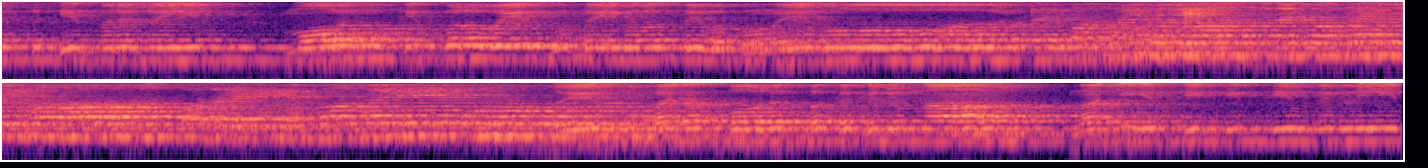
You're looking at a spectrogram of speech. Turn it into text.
чистоті збережи їх, мовимо всі скоро вислухай, і милостиво помилуй. Вислухай нас, Боже, Спасителю наш, надії всіх кінців землі,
